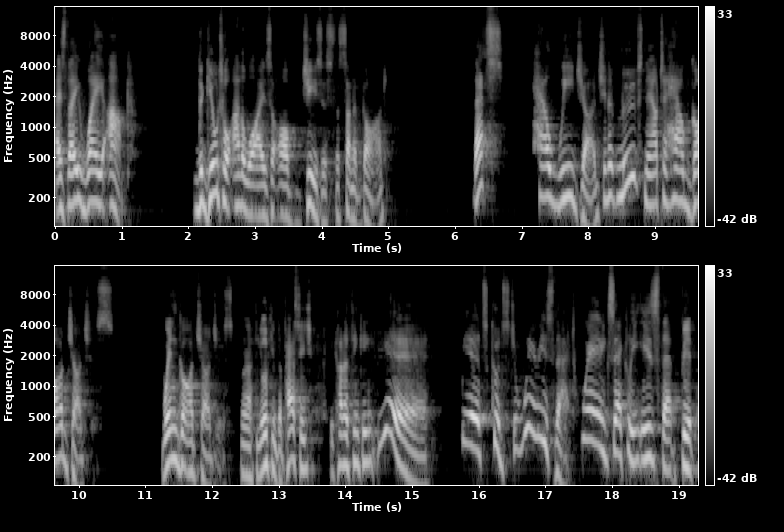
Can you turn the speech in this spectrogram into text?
as they weigh up the guilt or otherwise of Jesus, the Son of God. That's how we judge, and it moves now to how God judges. When God judges. Now, if you're looking at the passage, you're kind of thinking, yeah, yeah, it's good. Where is that? Where exactly is that bit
